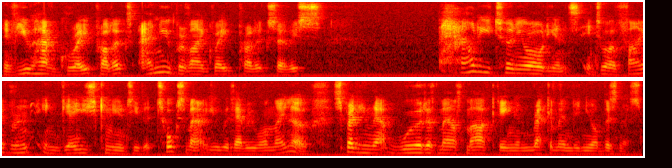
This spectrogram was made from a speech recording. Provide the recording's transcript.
If you have great products and you provide great product service, how do you turn your audience into a vibrant, engaged community that talks about you with everyone they know, spreading that word of mouth marketing and recommending your business?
